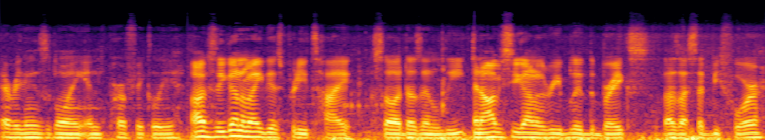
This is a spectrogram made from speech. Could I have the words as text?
everything's going in perfectly. Obviously, you're gonna make this pretty tight so it doesn't leak. And obviously, you're gonna re-bleed the brakes, as I said before.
